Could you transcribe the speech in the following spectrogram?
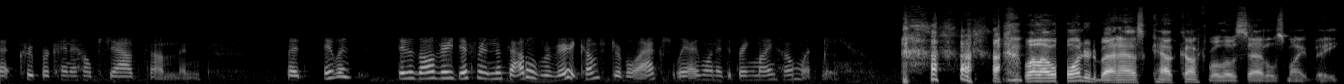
that crupper kind of helps you out some. And but it was it was all very different, and the saddles were very comfortable. Actually, I wanted to bring mine home with me. well, I wondered about how how comfortable those saddles might be.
